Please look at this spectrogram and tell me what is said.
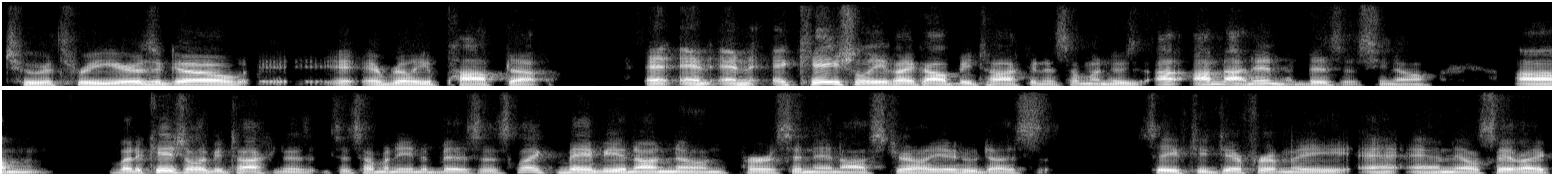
two or three years ago it, it really popped up and and, and occasionally like i'll be talking to someone who's I, am not in the business you know? Um, but occasionally I'll be talking to, to somebody in the business like maybe an unknown person in australia who does safety differently and, and they'll say like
